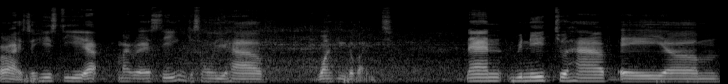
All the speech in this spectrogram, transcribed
Alright, so here's the uh, micro SD, just only have one gigabyte. Then we need to have a um,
